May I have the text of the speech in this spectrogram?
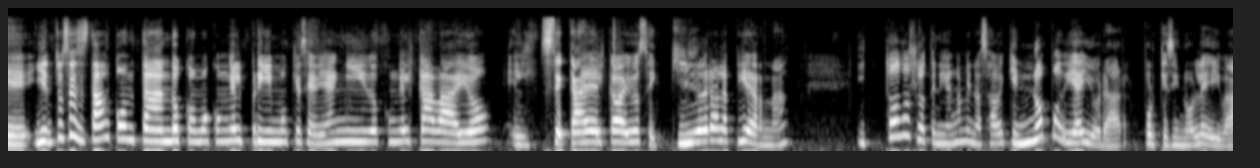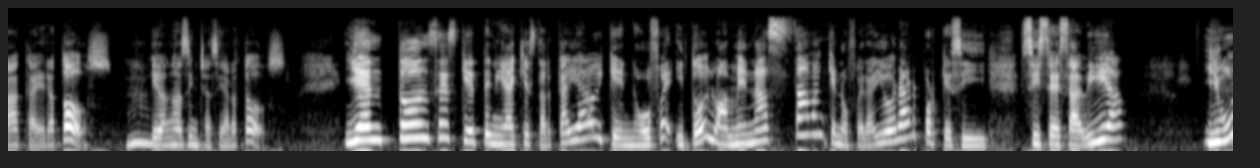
Eh, y entonces estaban contando cómo con el primo que se habían ido con el caballo, él se cae el caballo, se quiebra la pierna y todos lo tenían amenazado de que no podía llorar porque si no le iba a caer a todos, iban a cinchasear a todos. Y entonces que tenía que estar callado y que no fue, y todos lo amenazaban que no fuera a llorar porque si, si se sabía y uno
